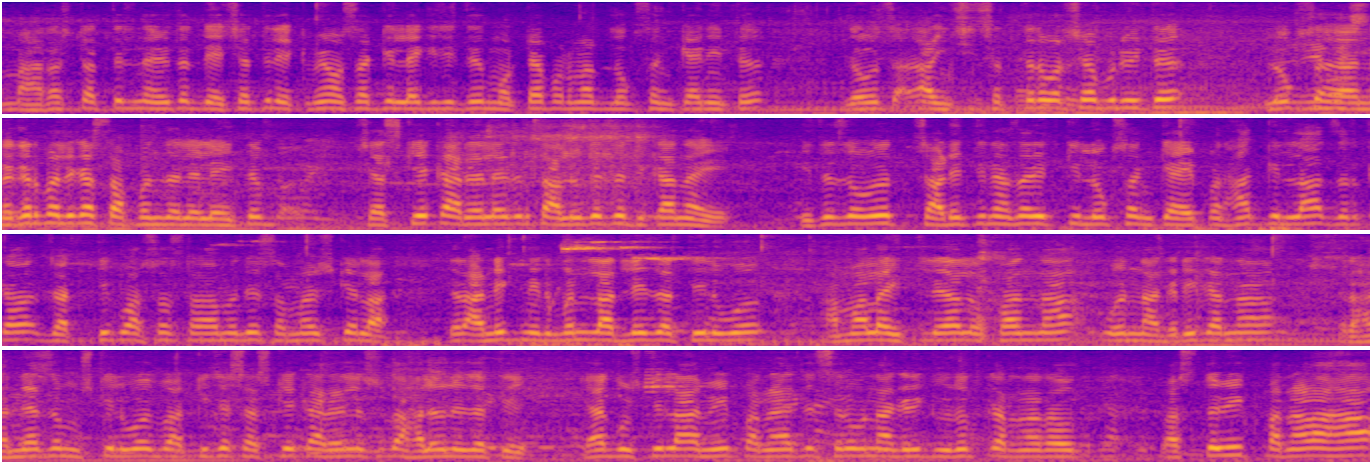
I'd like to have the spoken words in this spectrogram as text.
महाराष्ट्रातील नव्हे तर देशातील एकमेव असा किल्ला आहे की जिथे मोठ्या प्रमाणात लोकसंख्या आणि इथं जवळ ऐंशी सत्तर वर्षापूर्वी इथं लोक नगरपालिका स्थापन झालेली आहे. इथं शासकीय कार्यालय तर तालुक्याचं ठिकाण आहे. इथं जवळ साडेतीन हजार इतकी लोकसंख्या आहे. पण हा किल्ला जर का जागतिक वारसास्थळामध्ये समावेश केला तर अनेक निर्बंध लादले जातील व आम्हाला इथल्या लोकांना व नागरिकांना राहण्याचं मुश्किल व बाकीचे शासकीय कार्यालयसुद्धा हलवले जातील. या गोष्टीला आम्ही पन्हाळ्यातील सर्व नागरिक विरोध करणार आहोत. वास्तविक पन्हाळा हा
